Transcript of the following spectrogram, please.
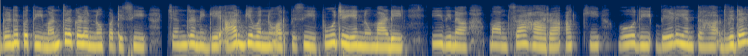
ಗಣಪತಿ ಮಂತ್ರಗಳನ್ನು ಪಠಿಸಿ ಚಂದ್ರನಿಗೆ ಆರ್ಘ್ಯವನ್ನು ಅರ್ಪಿಸಿ ಪೂಜೆಯನ್ನು ಮಾಡಿ. ಈ ದಿನ ಮಾಂಸಾಹಾರ, ಅಕ್ಕಿ, ಗೋಧಿ, ಬೇಳೆಯಂತಹ ದ್ವಿದಳ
